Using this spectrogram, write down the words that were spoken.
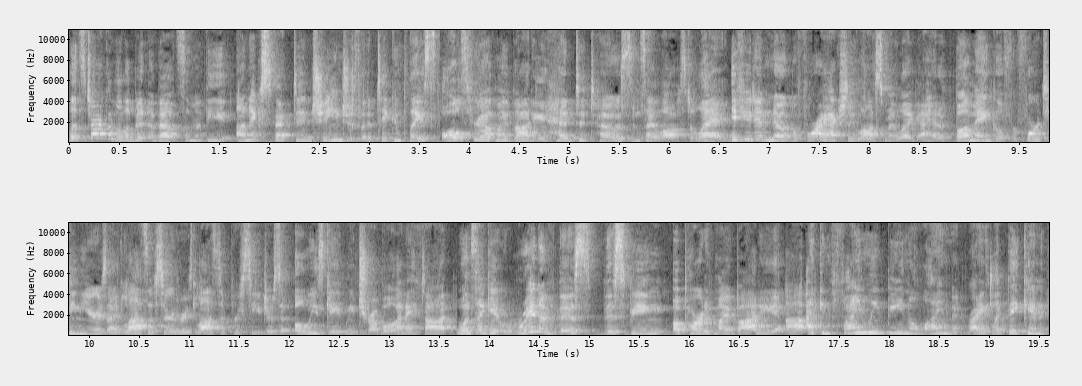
let's talk a little bit about some of the unexpected changes that have taken place all throughout my body, head to toe, since I lost a leg. If you didn't know, before I actually lost my leg, I had a bum ankle for 14 years. I had lots of surgeries, lots of procedures. It always gave me trouble. And I thought, once I get rid of this, this being a part of my body, uh, I can finally be in alignment, right? Like they can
